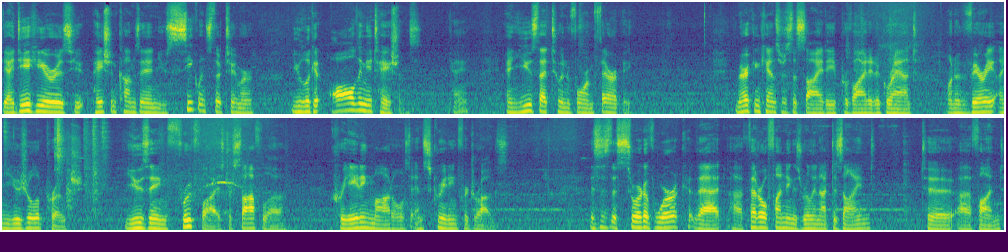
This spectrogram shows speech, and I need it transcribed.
The idea here is you, patient comes in, you sequence their tumor, you look at all the mutations, okay, and use that to inform therapy. American Cancer Society provided a grant on a very unusual approach using fruit flies, Drosophila, creating models and screening for drugs. This is the sort of work that uh, federal funding is really not designed to uh, fund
